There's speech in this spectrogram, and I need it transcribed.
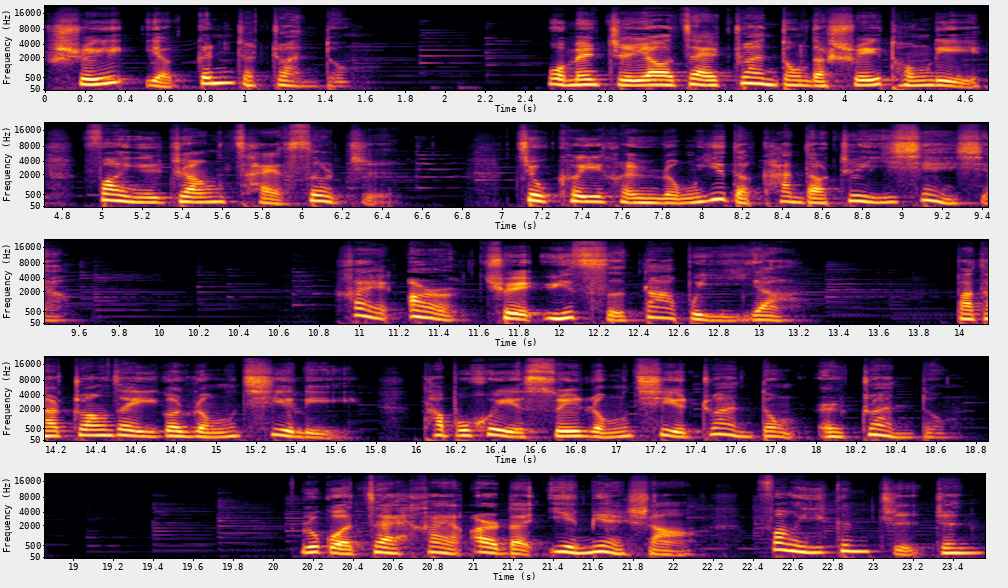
水也跟着转动。我们只要在转动的水桶里放一张彩色纸，就可以很容易的看到这一现象。氦二却与此大不一样，把它装在一个容器里，它不会随容器转动而转动。如果在氦二的液面上放一根指针，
